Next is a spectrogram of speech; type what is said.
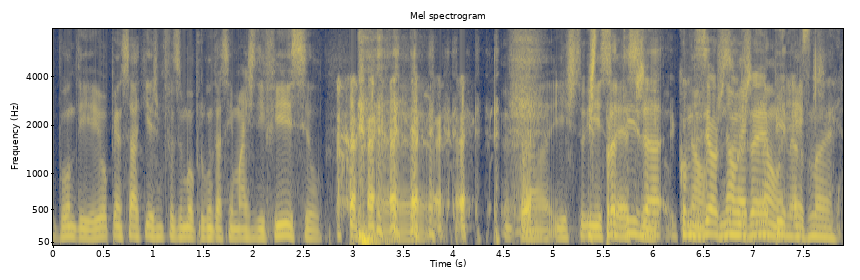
Bom dia, eu pensava que ias-me fazer uma pergunta assim mais difícil. uh, isto, isto para é ti assim, já, como não, dizia o Jesus, não, é já é, não, peanuts, é não é?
